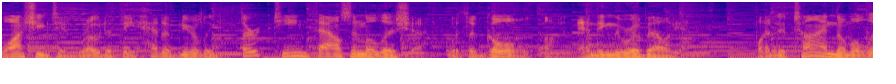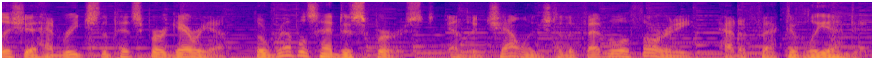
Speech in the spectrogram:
Washington rode at the head of nearly 13,000 militia with the goal of ending the rebellion. By the time the militia had reached the Pittsburgh area, the rebels had dispersed and the challenge to the federal authority had effectively ended.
